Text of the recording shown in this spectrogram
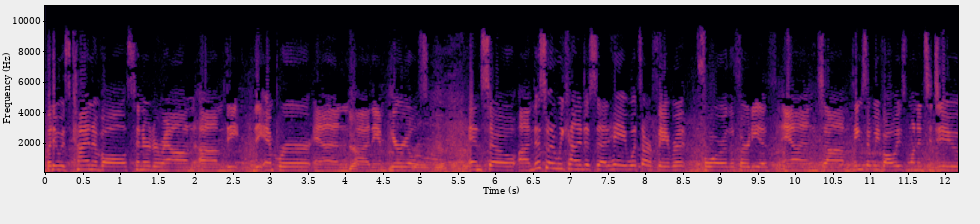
but it was kind of all centered around um, the the Emperor and uh, the Imperials. And so on this one, we kind of just said, hey, what's our favorite for the 30th, and um, things that we've always wanted to do.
